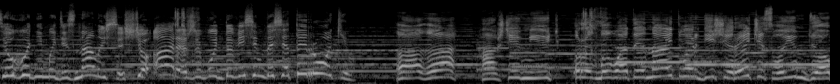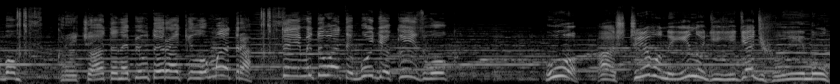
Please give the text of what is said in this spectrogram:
Сьогодні ми дізналися, що Ара живуть до 80 років. Ага, а ще вміють розбивати найтвердіші речі своїм дзьобом, кричати на півтора кілометра та імітувати будь-який звук. О, а ще вони іноді їдять глину.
